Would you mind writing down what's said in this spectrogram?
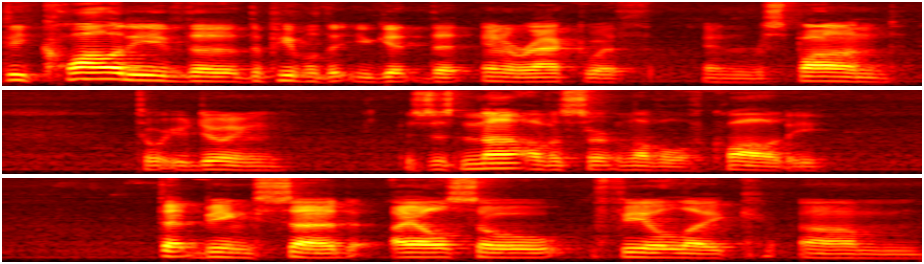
the quality of the, the people that you get that interact with and respond to what you're doing is just not of a certain level of quality. That being said, I also feel like um,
